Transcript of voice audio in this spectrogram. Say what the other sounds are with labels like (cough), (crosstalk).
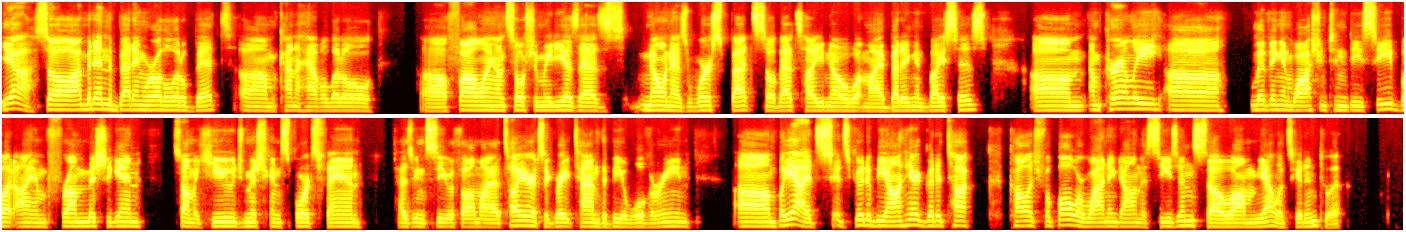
Yeah, so I've been in the betting world a little bit. Um, kind of have a little uh, following on social medias as known as worst bets. So that's how you know what my betting advice is. Um, I'm currently uh, living in Washington, D.C., but I am from Michigan. So I'm a huge Michigan sports fan. As you can see with all my attire, it's a great time to be a Wolverine. Um, but yeah, it's it's good to be on here. Good to talk college football. We're winding down the season, so um, yeah, let's get into it.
